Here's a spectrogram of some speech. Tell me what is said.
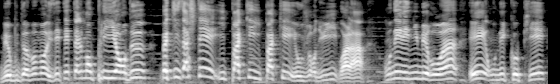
Mais au bout d'un moment, ils étaient tellement pliés en deux bah, qu'ils achetaient. Ils paquaient, ils paquaient. Et aujourd'hui, voilà, on est les numéros 1 et on est copié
